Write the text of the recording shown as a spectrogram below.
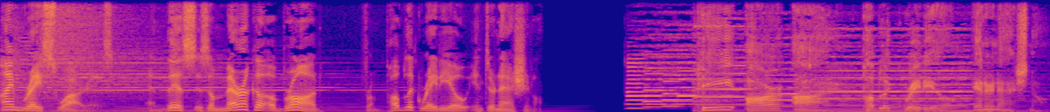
I'm Ray Suarez and this is America Abroad from Public Radio International. PRI, Public Radio International.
